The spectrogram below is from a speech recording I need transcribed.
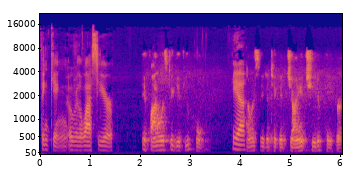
thinking over the last year. If I was to give you homework, yeah, I would say to take a giant sheet of paper.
